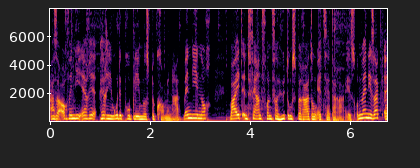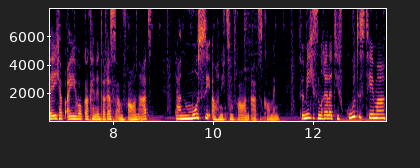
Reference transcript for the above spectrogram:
also auch wenn die ihre Periode problemlos bekommen hat, wenn die noch weit entfernt von Verhütungsberatung etc. ist und wenn die sagt, ey, ich habe eigentlich überhaupt gar kein Interesse am Frauenarzt, dann muss sie auch nicht zum Frauenarzt kommen. Für mich ist ein relativ gutes Thema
